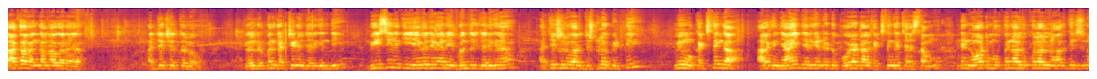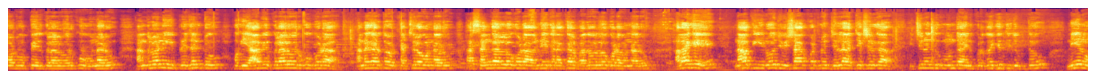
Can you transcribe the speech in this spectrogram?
లాకా వెంగళరావు గారి అధ్యక్షతలో వీళ్ళు రిబ్బన్ కట్ చేయడం జరిగింది. బీసీలకి ఏ విధమైన ఇబ్బందులు జరిగినా అధ్యక్షుల వారి దృష్టిలో పెట్టి మేము ఖచ్చితంగా వాళ్ళకి న్యాయం జరిగేటట్టు పోరాటాలు ఖచ్చితంగా చేస్తాము. అంటే నూట ముప్పై నాలుగు కులాలు నాకు తెలిసి నూట ముప్పై ఐదు కులాల వరకు ఉన్నారు. అందులోని ఈ ప్రజెంట్ ఒక యాభై కులాల వరకు కూడా అన్నగారితో టచ్లో ఉన్నారు. ఆ సంఘాల్లో కూడా అనేక రకాల పదవుల్లో కూడా ఉన్నారు. అలాగే నాకు ఈరోజు విశాఖపట్నం జిల్లా అధ్యక్షుడిగా ఇచ్చినందుకు ముందు ఆయన కృతజ్ఞతలు చెబుతూ నేను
